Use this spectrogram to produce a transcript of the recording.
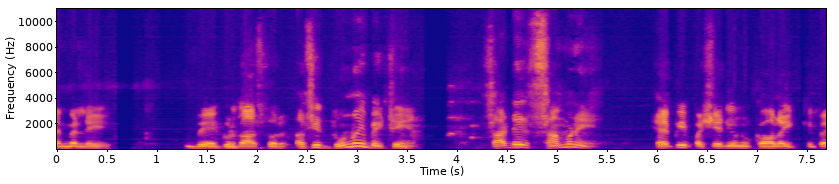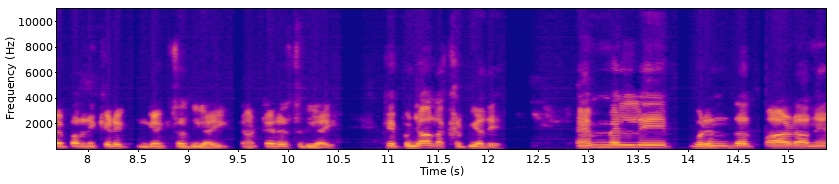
ਐਮਐਲਏ ਗੁਰਦਾਸਪੁਰ, ਅਸੀਂ ਦੋਨੋਂ ਹੀ ਬੈਠੇ ਆ ਸਾਡੇ ਸਾਹਮਣੇ ਹੈਪੀ ਪਸ਼ੇ ਦੀ ਉਹਨੂੰ ਕਾਲ ਆਈ ਕਿ ਪਤਾ ਨਹੀਂ ਕਿਹੜੇ ਗੈਂਗਸਟਰ ਦੀ ਆਈ ਜਾਂ ਟੈਰਰਿਸਟ ਦੀ ਆਈ ਕਿ 50 ਲੱਖ ਰੁਪਇਆ ਦੇ। ਐਮਐਲਏ ਵਰਿੰਦਰ ਪਾੜਾ ਨੇ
